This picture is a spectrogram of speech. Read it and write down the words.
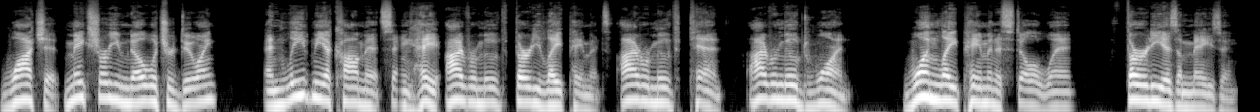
watch it, make sure you know what you're doing, and leave me a comment saying, hey, I removed 30 late payments. I removed 10. I removed one. One late payment is still a win. 30 is amazing.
